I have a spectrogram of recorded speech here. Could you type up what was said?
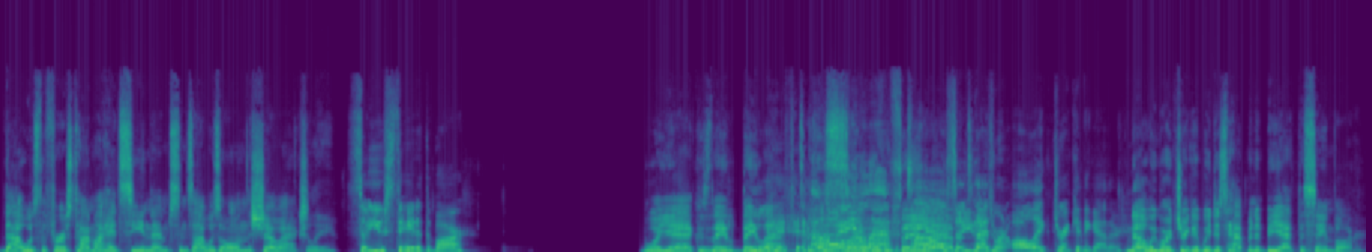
that was the first time I had seen them since I was on the show. Actually, So you stayed at the bar? well, yeah, because they they left. Oh, they left. They Oh, left. so you guys weren't all like drinking together. no, we weren't drinking. We just happened to be at the same bar.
